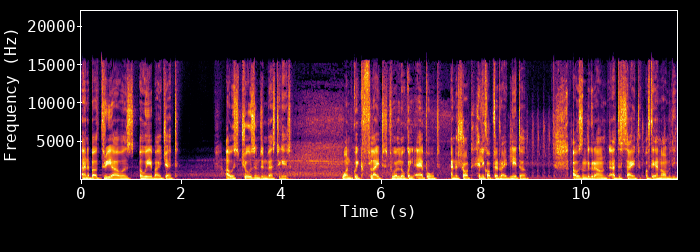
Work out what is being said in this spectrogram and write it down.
and about three hours away by jet, I was chosen to investigate. One quick flight to a local airport and a short helicopter ride later, I was on the ground at the site of the anomaly.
